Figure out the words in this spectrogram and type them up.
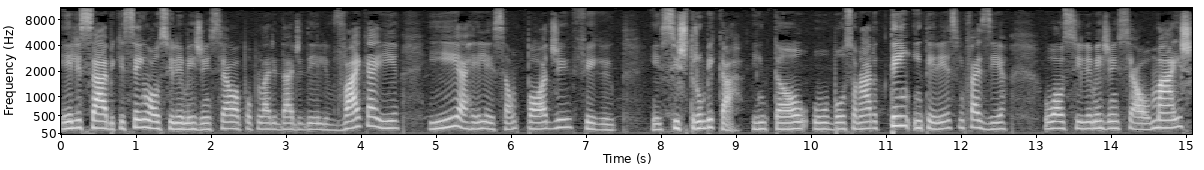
ele sabe que sem o auxílio emergencial a popularidade dele vai cair e a reeleição pode se estrumbicar. Então, o Bolsonaro tem interesse em fazer o auxílio emergencial, mas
